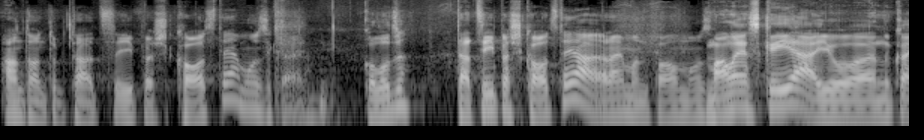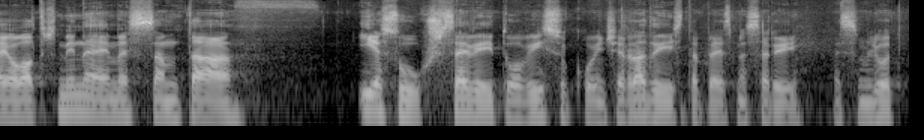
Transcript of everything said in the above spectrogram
Anton, tur tāds īpašs kods tajā mūzikā ir. Ko lūdzu? Tāds īpašs kods tajā Raimonda Paula mūzikā. Man liekas, ka jā, jo, nu, kā jau Valters minēja, mēs esam tā iesūkuši sevī to visu, ko viņš ir radījis. Tāpēc mēs arī esam ļoti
